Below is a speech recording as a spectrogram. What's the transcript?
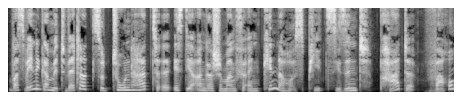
Was weniger mit Wetter zu tun hat, äh, ist Ihr Engagement für ein Kinderhospiz. Sie sind Pate. Warum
